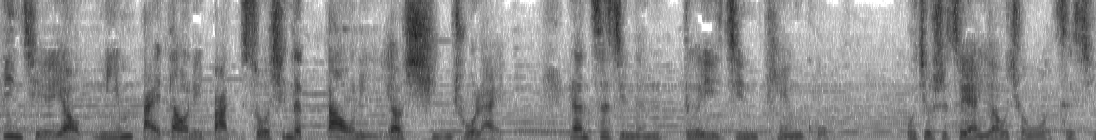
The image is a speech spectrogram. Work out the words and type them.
并且要明白道理，把所信的道理要行出来，让自己能得以进天国。我就是这样要求我自己。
